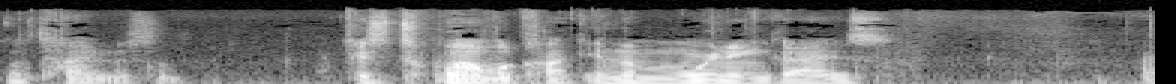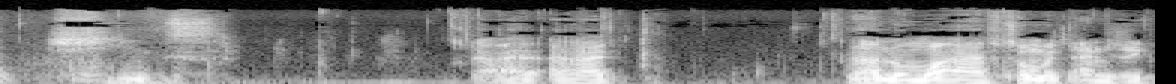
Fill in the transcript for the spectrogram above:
what time is it? It's 12 o'clock in the morning, guys. Jeez. I, I, I don't know why I have so much energy.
